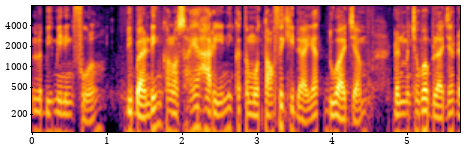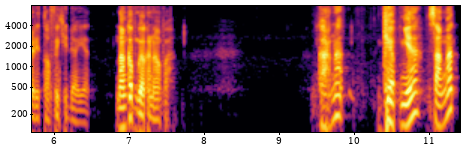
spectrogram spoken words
lebih meaningful dibanding kalau saya hari ini ketemu Taufik Hidayat dua jam dan mencoba belajar dari Taufik Hidayat. Nangkep gak kenapa? Karena gapnya sangat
